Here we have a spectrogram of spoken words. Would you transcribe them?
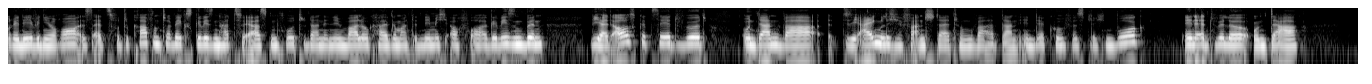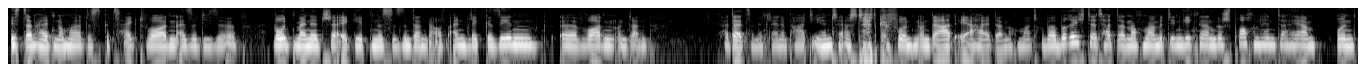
René Vigneron ist als Fotograf unterwegs gewesen, hat zuerst ein Foto dann in dem Wahllokal gemacht, in dem ich auch vorher gewesen bin, wie halt ausgezählt wird. Und dann war die eigentliche Veranstaltung war dann in der kurfürstlichen Burg in Edwille und da ist dann halt nochmal das gezeigt worden. Also diese Vote Manager-Ergebnisse sind dann da auf einen Blick gesehen äh, worden und dann hat halt so eine kleine Party hinterher stattgefunden und da hat er halt dann nochmal drüber berichtet, hat dann nochmal mit den Gegnern gesprochen hinterher und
